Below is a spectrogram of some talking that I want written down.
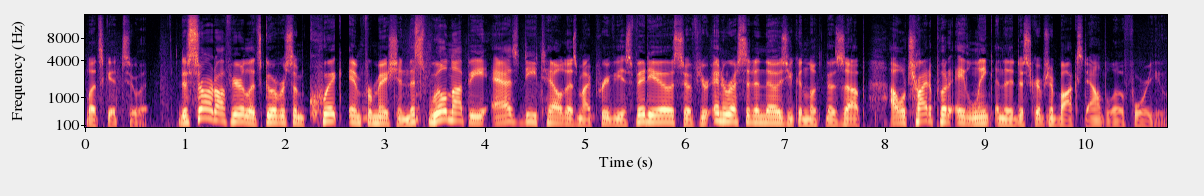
let's get to it. To start off here, let's go over some quick information. This will not be as detailed as my previous videos, so if you're interested in those, you can look those up. I will try to put a link in the description box down below for you.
